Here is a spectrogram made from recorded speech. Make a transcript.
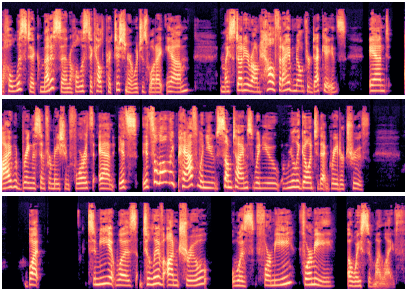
holistic medicine, holistic health practitioner, which is what I am, and my study around health that I have known for decades. And I would bring this information forth and it's it's a lonely path when you sometimes when you really go into that greater truth. But to me it was to live untrue was for me for me a waste of my life.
